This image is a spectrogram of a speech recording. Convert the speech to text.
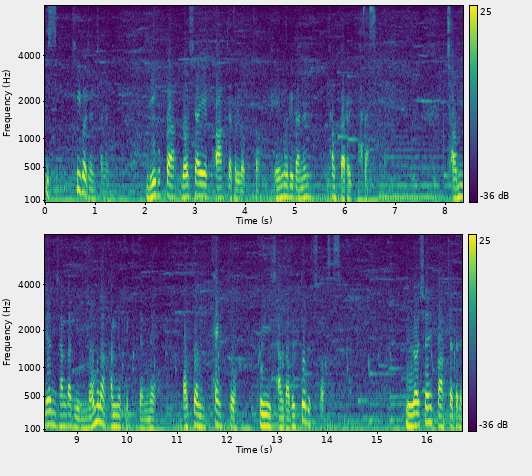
있습니다. 티거 전차는 미국과 러시아의 과학자들로부터 괴물이라는 평가를 받았습니다. 전면 장갑이 너무나 강력했기 때문에 어떤 탱크도 그의 장갑을 뚫을 수가 없었습니다. 러시아의 과학자들은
